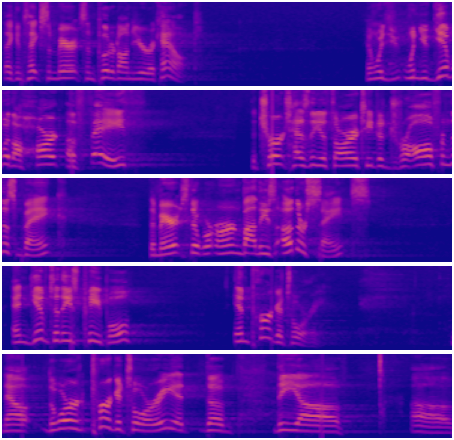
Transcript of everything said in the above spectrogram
they can take some merits and put it on your account. And when you, when you give with a heart of faith, the church has the authority to draw from this bank the merits that were earned by these other saints and give to these people in purgatory. Now, the word purgatory, it, the, the, uh, uh,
